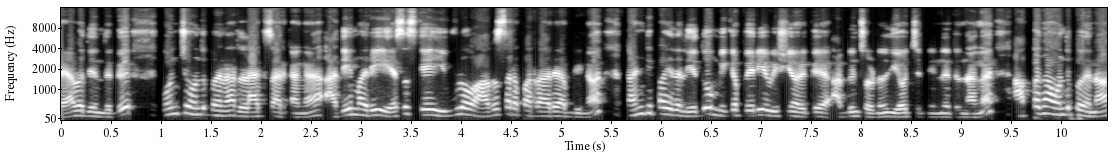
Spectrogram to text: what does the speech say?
ரேவதி இருந்துட்டு கொஞ்சம் வந்து பார்த்தீங்கன்னா ரிலாக்ஸா இருக்காங்க. அதே மாதிரி எஸ்எஸ்கே இவ்வளோ அவசரப்படுறாரு அப்படின்னா கண்டிப்பா இதில் ஏதோ மிகப்பெரிய விஷயம் இருக்கு அப்படின்னு சொல்லிட்டு யோசிச்சு நின்றுட்டு இருந்தாங்க. அப்பதான் வந்து பார்த்தீங்கன்னா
